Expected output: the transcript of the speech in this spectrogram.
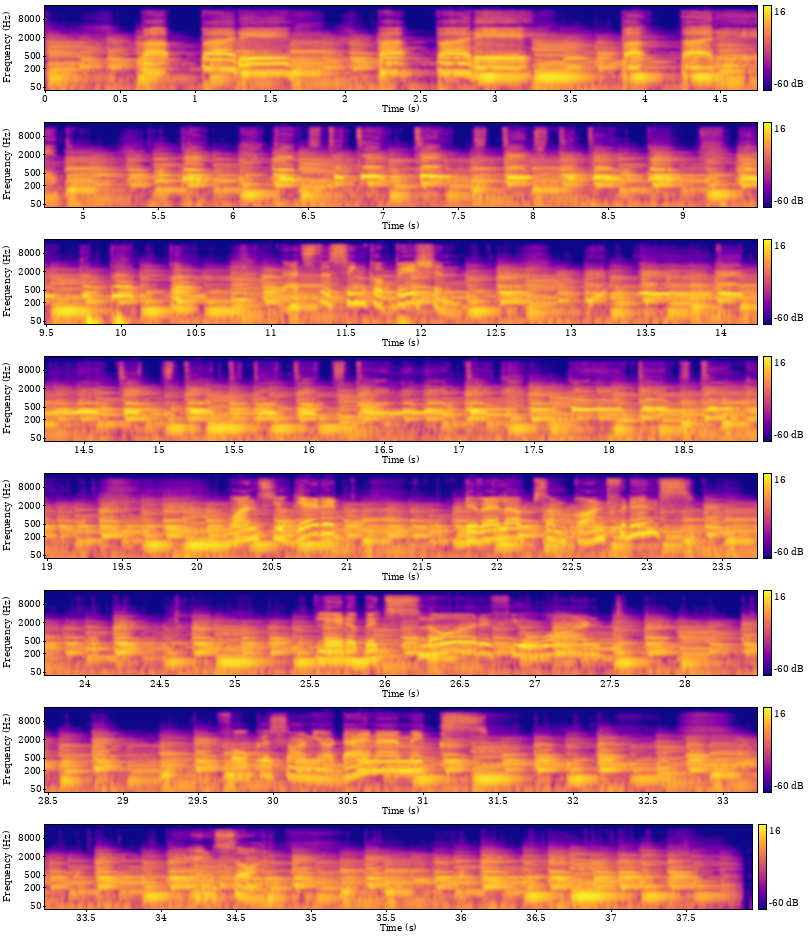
pa pa re, pa pa re, pa pa re. That's the syncopation. Once you get it, develop some confidence. Play it a bit slower if you want. Focus on your dynamics. And so on.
